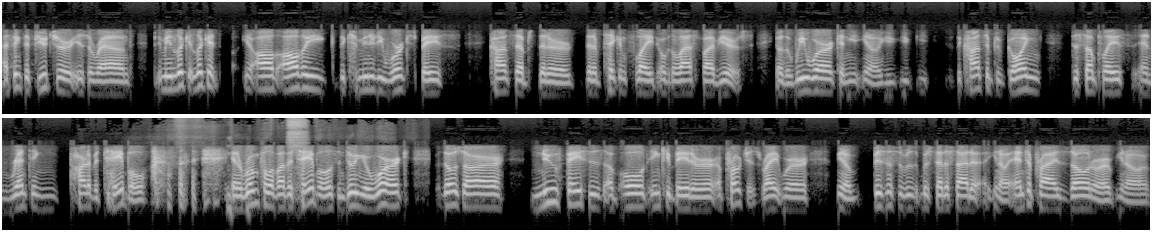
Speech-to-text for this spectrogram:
I think the future is around. I mean, look at look at you know all all the the community workspace concepts that are that have taken flight over the last five years. You know, the WeWork and you know you, you, the concept of going to some place and renting part of a table in a room full of other tables and doing your work. Those are new faces of old incubator approaches, right? Where you know businesses was, was set aside a you know enterprise zone or you know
